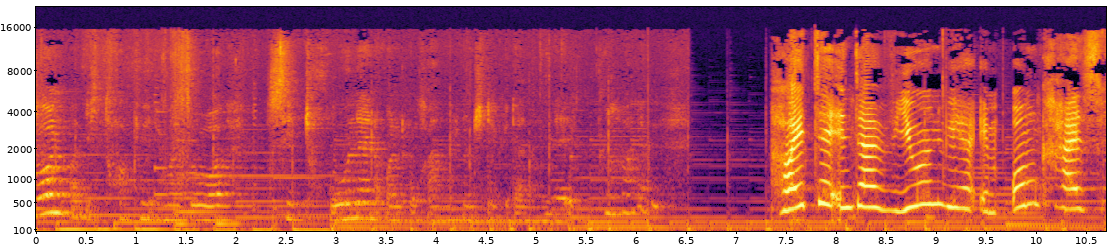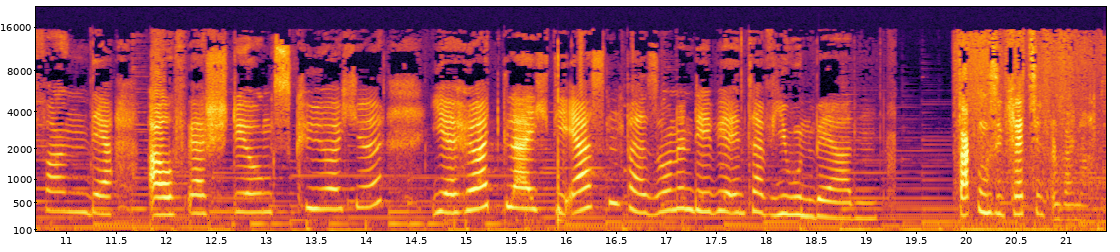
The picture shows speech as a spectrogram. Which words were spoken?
schon und ich trockne immer so Zitronen und Orangen und stecke dann Nelken rein. Heute interviewen wir im Umkreis von der Auferstehungskirche. Ihr hört gleich die ersten Personen, die wir interviewen werden. Backen Sie Plätzchen an Weihnachten?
